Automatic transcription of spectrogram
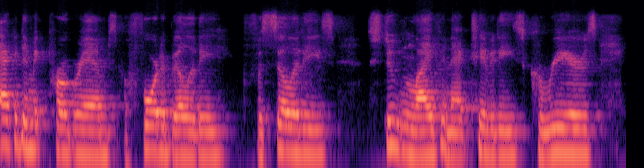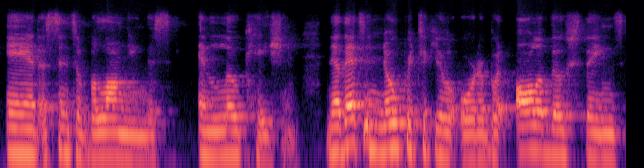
academic programs, affordability, facilities, student life and activities, careers, and a sense of belongingness and location. Now, that's in no particular order, but all of those things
